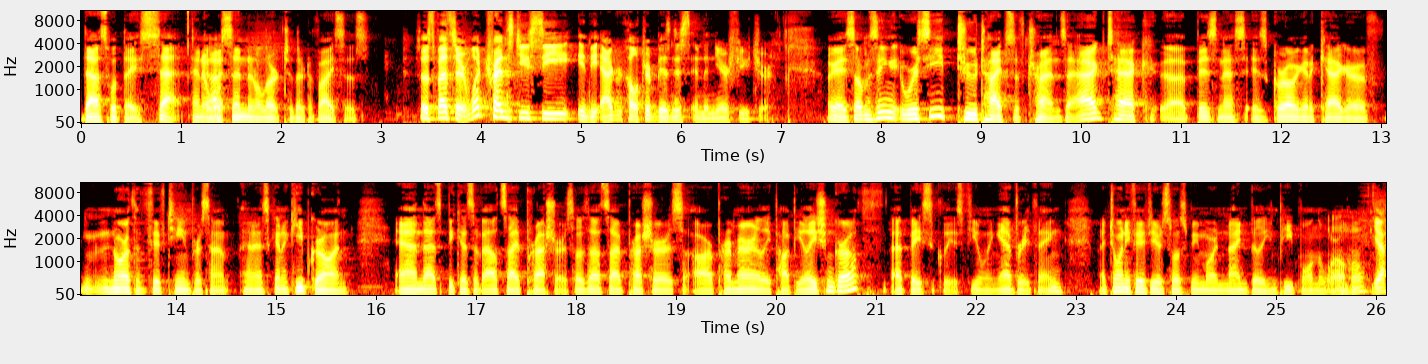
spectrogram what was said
that's what they set. And it Got will it. send an alert to their devices. So, Spencer, what trends do you see in the agriculture business in the near future? Okay, so I'm seeing we see two types of trends. The ag tech uh, business is growing at a CAGR of north of 15%, and it's going to keep growing. And that's because of outside pressures. Those outside pressures are primarily population growth. That basically is fueling everything. By 2050, there's supposed to be more than 9 billion people in the world. Yeah.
